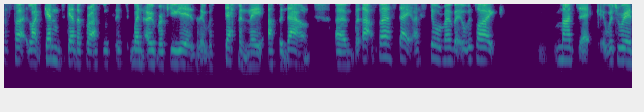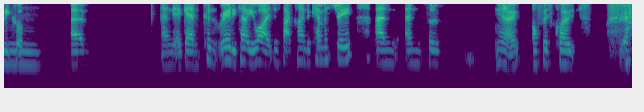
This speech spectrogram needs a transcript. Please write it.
the first, like getting together for us was it went over a few years and it was definitely up and down um but that first date i still remember it was like magic it was really cool mm. Um, and again, couldn't really tell you why. Just that kind of chemistry and and sort of you know office quotes. Yeah,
